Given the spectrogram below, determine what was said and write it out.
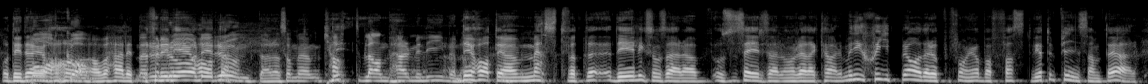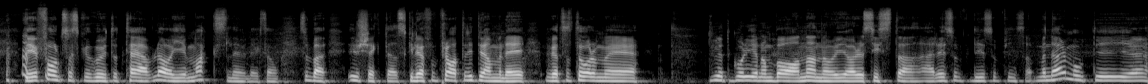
Och det är det bakom. Jag, ja. När du rör dig runt där som en katt det, bland hermelinerna. Det hatar jag mest för att det, det, är liksom så här, och så säger så här någon redaktör, men det är skitbra där uppifrån. Jag bara, fast vet du hur pinsamt det är? Det är folk som ska gå ut och tävla och ge max nu liksom. Så bara, ursäkta, skulle jag få prata lite grann med dig? Du vet, så står de med du vet, går igenom banan och gör det sista. Äh, det, är så, det är så pinsamt. Men däremot i eh,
